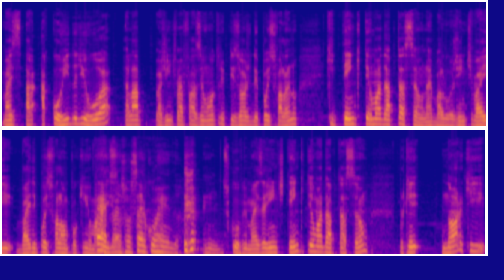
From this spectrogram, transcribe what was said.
Mas a, a corrida de rua, ela, a gente vai fazer um outro episódio depois falando que tem que ter uma adaptação, né, Balu? A gente vai, vai depois falar um pouquinho É, mais. não é só sair correndo. Desculpe, mas a gente tem que ter uma adaptação, porque na hora que,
